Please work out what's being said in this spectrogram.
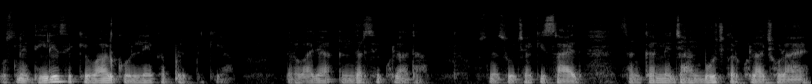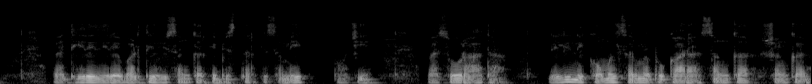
उसने धीरे से किवाड़ खोलने का प्रयत्न किया। दरवाज़ा अंदर से खुला था। उसने सोचा कि शायद शंकर ने जानबूझकर खुला छोड़ा है। वह धीरे धीरे बढ़ती हुई शंकर के बिस्तर के समीप पहुँची। वह सो रहा था। लिली ने कोमल सर में पुकारा, शंकर शंकर।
